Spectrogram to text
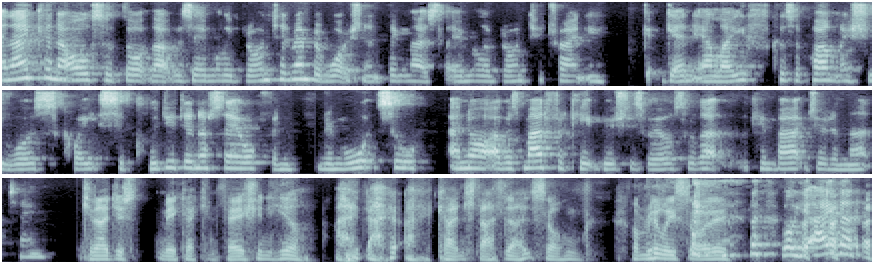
And I kind of also thought that was Emily Bronte. I remember watching it and thinking that's like Emily Bronte trying to get, into her life because apparently she was quite secluded in herself and remote. So I know I was mad for Kate Bush as well. So that came back during that time. Can I just make a confession here? I, I, I can't stand that song. I'm really sorry. well, you either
